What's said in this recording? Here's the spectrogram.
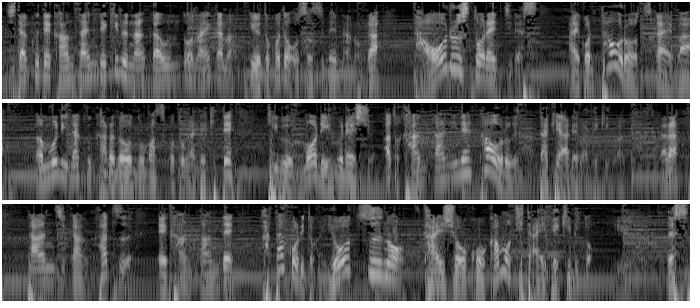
自宅で簡単にできるなんか運動ないかなっていうところでおすすめなのが、タオルストレッチです。はい、これタオルを使えば、まあ、無理なく体を伸ばすことができて、気分もリフレッシュ。あと簡単にね、タオルだけあればできるわけですから、短時間かつ、え簡単で、肩こりとか腰痛の解消効果も期待できるということです。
